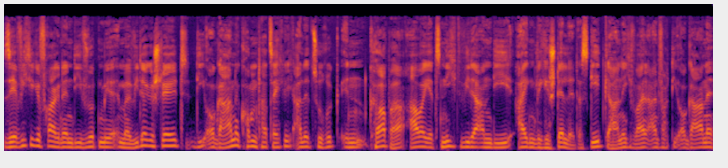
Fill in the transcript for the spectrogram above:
sehr wichtige Frage, denn die wird mir immer wieder gestellt. Die Organe kommen tatsächlich alle zurück in Körper, aber jetzt nicht wieder an die eigentliche Stelle. Das geht gar nicht, weil einfach die Organe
